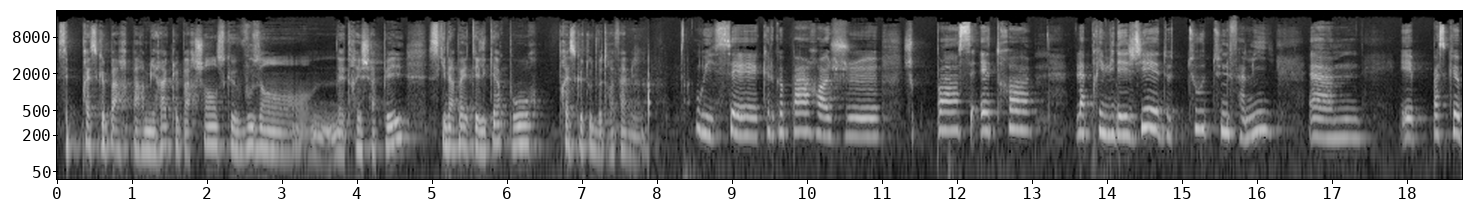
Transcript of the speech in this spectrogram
C'est presque par, miracle, par chance que vous en êtes réchappé, ce qui n'a pas été le cas pour presque toute votre famille. Oui, c'est quelque part, je, je pense être la privilégiée de toute une famille. Euh, et parce que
